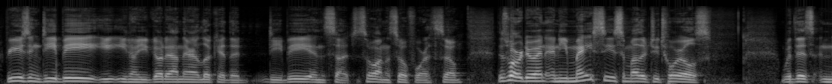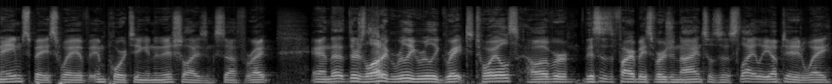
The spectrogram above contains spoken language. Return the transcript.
If you're using DB, you, you know, you go down there and look at the DB and such, so on and so forth. So this is what we're doing. And you may see some other tutorials with this namespace way of importing and initializing stuff, right? And th there's a lot of really, really great tutorials. However, this is the Firebase version 9, so it's a slightly updated way.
